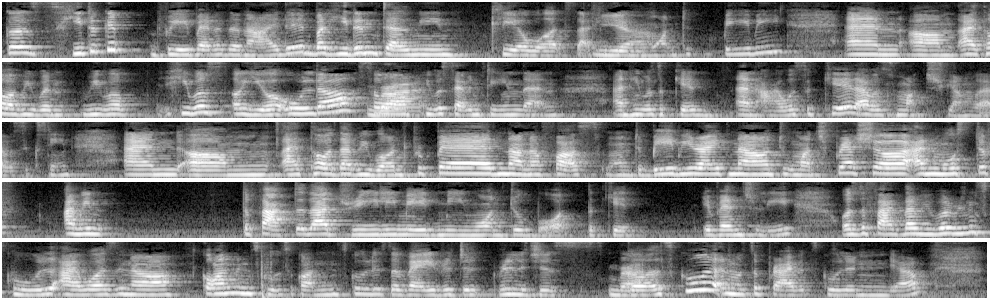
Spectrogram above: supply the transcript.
because he took it way better than I did, but he didn't tell me in clear words that he yeah. didn't want a baby. And um, I thought we were we were he was a year older, so right. he was seventeen then, and he was a kid, and I was a kid. I was much younger. I was sixteen, and um, I thought that we weren't prepared. None of us want a baby right now. Too much pressure, and most of I mean, the factor that really made me want to abort the kid eventually was the fact that we were in school. I was in a convent school. So convent school is a very religious right. girls' school and was a private school in India.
